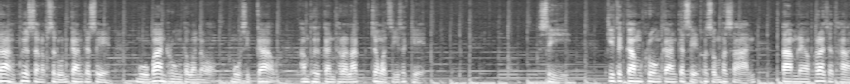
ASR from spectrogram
สร้างเพื่อสนับสนุนการเกษตร หมู่บ้านรุงตะวันออก หมู่ 19 อำเภอกันทรลักษ์จังหวัดศรีสะเกษ 4. กิจกรรมโครงการเกษตรผสมผสาน ตามแนวพระราชทาน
